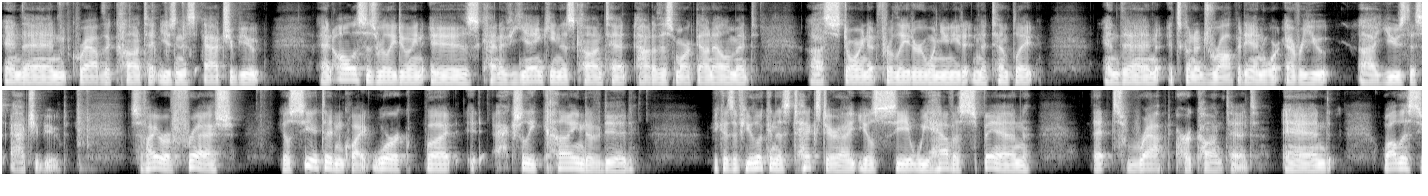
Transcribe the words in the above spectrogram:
and then grab the content using this attribute. And all this is really doing is kind of yanking this content out of this markdown element, uh, storing it for later when you need it in a template, and then it's going to drop it in wherever you uh, use this attribute. So if I refresh, You'll see it didn't quite work, but it actually kind of did. Because if you look in this text area, you'll see we have a span that's wrapped our content. And while this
